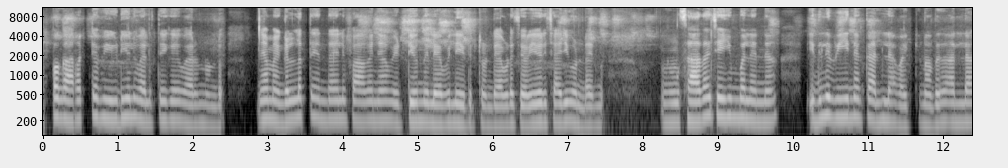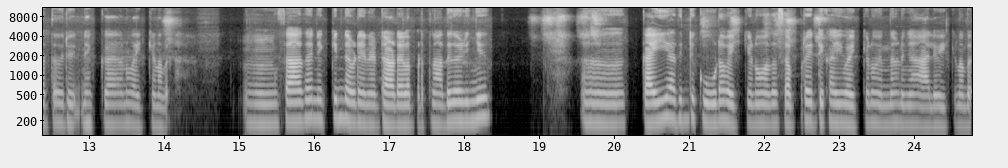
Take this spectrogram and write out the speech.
അപ്പം കറക്റ്റ് വീഡിയോയിൽ വലത്തെ കൈ വരണുണ്ട്. ഞാൻ മുകളിലത്തെ എന്തായാലും ഭാഗം ഞാൻ വെട്ടിയൊന്ന് ലെവൽ ചെയ്തിട്ടുണ്ട്. അവിടെ ചെറിയൊരു ചരിവുണ്ടായിരുന്നു. സാധാ ചെയ്യുമ്പോൾ തന്നെ ഇതിൽ വി നെക്ക് അല്ല വയ്ക്കണത്. അല്ലാത്ത ഒരു നെക്കാണ് വയ്ക്കണത്. സാധാ നെക്കിന്റെ അവിടെയാണ് കേട്ടോ അടയാളപ്പെടുത്തുന്നത്. അത് കഴിഞ്ഞ് കൈ അതിന്റെ കൂടെ വയ്ക്കണോ? അതോ സെപ്പറേറ്റ് കൈ വയ്ക്കണോ എന്നാണ് ഞാൻ ആലോചിക്കണത്.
